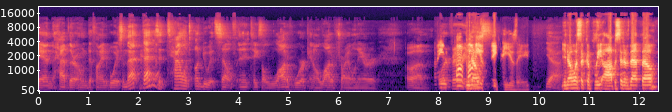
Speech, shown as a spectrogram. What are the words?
and have their own defined voice. And that that is a talent unto itself and it takes a lot of work and a lot of trial and error. Uh, i mean or very- pon- You know- ponies make it easy yeah. You know what's the complete opposite of that though?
